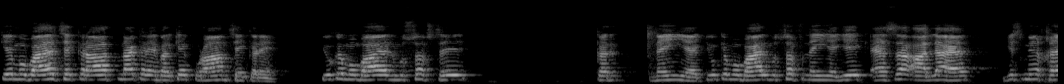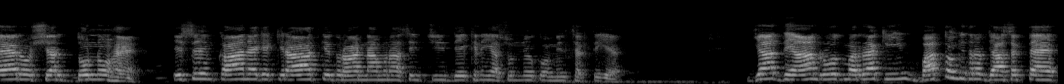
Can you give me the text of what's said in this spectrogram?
کہ موبائل سے قرآن نہ کریں، بلکہ قرآن سے کریں۔ کیونکہ موبائل مصحف سے کر نہیں ہے، کیونکہ موبائل مصحف نہیں ہے، یہ ایک ایسا آلہ ہے جس میں خیر اور شر دونوں ہیں۔ اس سے امکان ہے کہ قرآن کے دوران نامناسب چیز دیکھنے یا سننے کو مل سکتی ہے۔ یا دھیان روزمرہ کی ان باتوں کی طرف جا سکتا ہے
